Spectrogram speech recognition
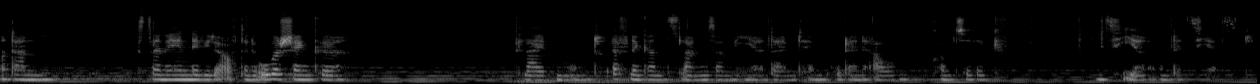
Und dann lässt deine Hände wieder auf deine Oberschenkel gleiten und öffne ganz langsam hier in deinem Tempo deine Augen. Komm zurück ins Hier und ins Jetzt.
